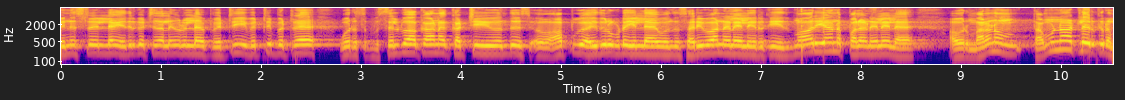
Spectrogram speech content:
மினிஸ்டர் இல்லை எதிர்க்கட்சி தலைவர் இல்லை வெற்றி வெற்றி பெற்ற ஒரு செல்வாக்கான கட்சி வந்து அப்பு இதில் கூட இல்லை வந்து சரிவான நிலையில் இருக்குது இது மாதிரியான பல நிலையில் அவர் மரணம் தமிழ்நாட்டில் இருக்கிற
